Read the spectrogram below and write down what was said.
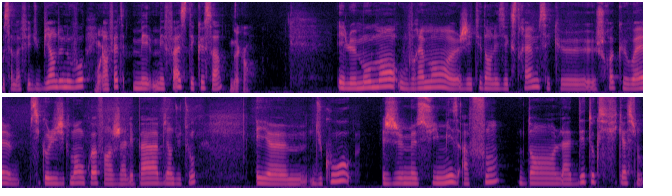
où ça m'a fait du bien de nouveau. En fait, mes, mes phases, c'était que ça. D'accord. Et le moment où vraiment euh, été dans les extrêmes, c'est que je crois que, ouais, psychologiquement ou quoi, enfin, j'allais pas bien du tout. Et euh, du coup, je me suis mise à fond dans la détoxification.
